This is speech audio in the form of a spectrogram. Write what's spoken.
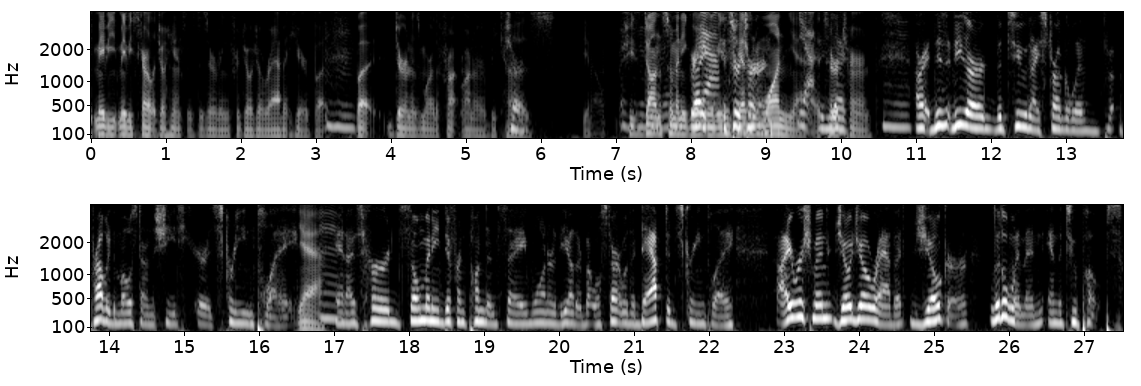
Maybe maybe Scarlett Johansson's deserving for Jojo Rabbit here, but Mm-hmm. but Dern is more of the front runner because. You know, Is she's done so many great Yeah. movies. It's her she hasn't turn. won yet. Yeah. It's her Exactly. turn. All right, these these are the two that I struggle with probably the most on the sheet here is screenplay. Yeah. And I've heard so many different pundits say one or the other, but we'll start with adapted screenplay. Irishman, Jojo Rabbit, Joker, Little Women, and The Two Popes.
